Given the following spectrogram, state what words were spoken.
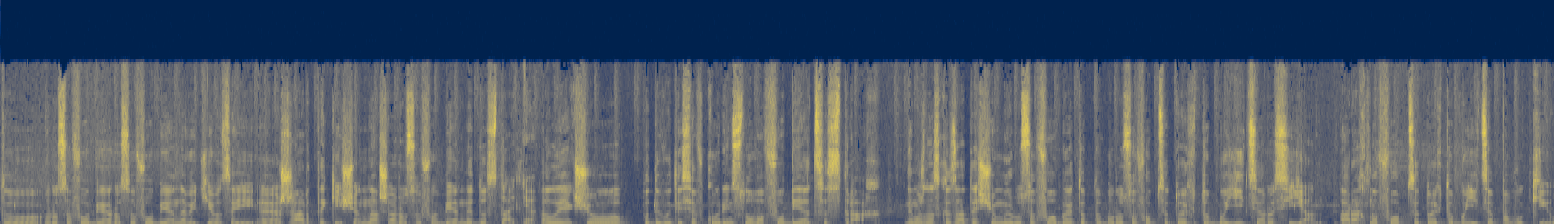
до рософобія, рософобія, навіть є оцей е, жарт такий, що наша рософобія недостатня. Але якщо подивитися в корінь слова, фобія це страх. Не можна сказати, що ми русофоби, тобто, бо русофоб це той, хто боїться росіян. Арахнофоб це той, хто боїться павуків.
